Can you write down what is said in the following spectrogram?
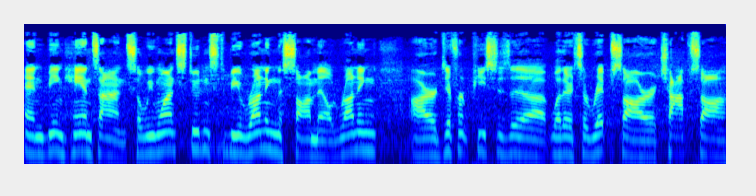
and being hands-on. So we want students to be running the sawmill, running our different pieces, uh, whether it's a rip saw or a chop saw,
